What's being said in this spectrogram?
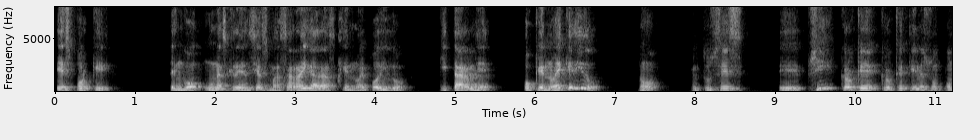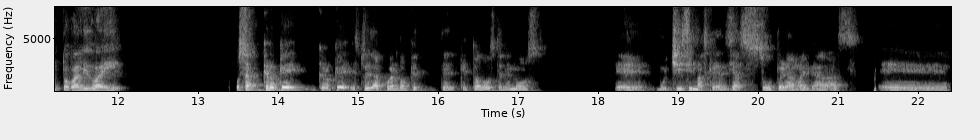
es porque tengo unas creencias más arraigadas que no he podido quitarme o que no he querido, ¿no? Entonces, eh, sí, creo que, creo que tienes un punto válido ahí. O sea, creo que, creo que estoy de acuerdo que, que todos tenemos eh, muchísimas creencias súper arraigadas eh,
